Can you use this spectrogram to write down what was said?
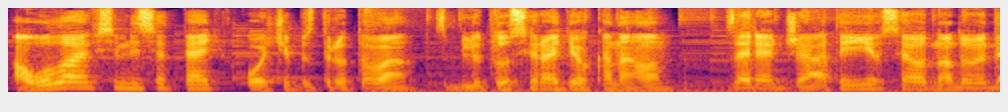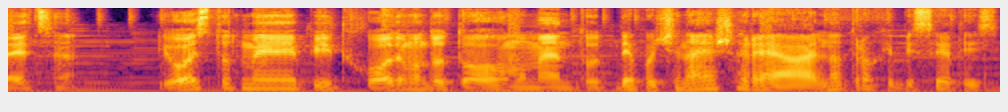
Аула F75 хоч і бездротова, з Bluetooth і радіоканалом. Заряджати її все одно доведеться. І ось тут ми підходимо до того моменту, де починаєш реально трохи біситись.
